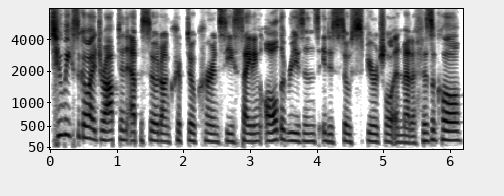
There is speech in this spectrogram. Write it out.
Two weeks ago, I dropped an episode on cryptocurrency, citing all the reasons it is so spiritual and metaphysical.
